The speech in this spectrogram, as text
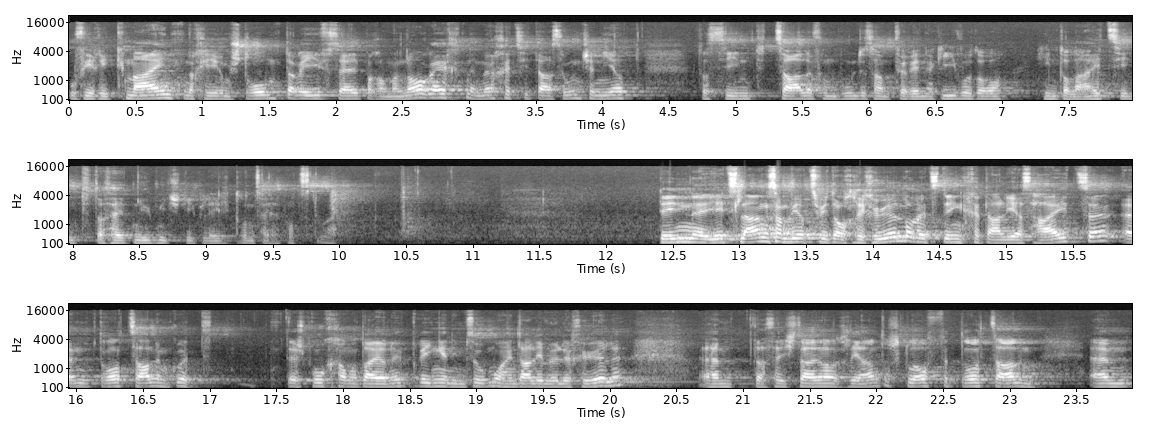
auf Ihre Gemeinde nach Ihrem Stromtarif selber einmal nachrechnen. Machen Sie das ungeniert. Das sind Zahlen vom Bundesamt für Energie, die da hinterlegt sind. Das hat nichts mit Stiebeleltern selber zu tun. Dann, äh, jetzt langsam wird es wieder ein bisschen kühler. Jetzt denken alle ans Heizen. Ähm, trotz allem, gut, den Spruch kann man da ja nicht bringen. Im Sommer haben alle kühlen. Ähm, das ist da ja ein bisschen anders gelaufen. Trotz allem, ähm,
